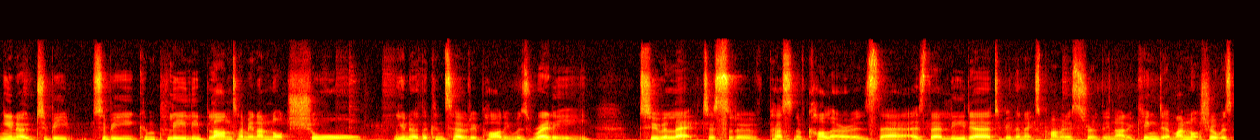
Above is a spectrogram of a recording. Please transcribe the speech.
you know, to be to be completely blunt, I mean, I'm not sure, you know, the Conservative Party was ready to elect a sort of person of color as their as their leader to be the next prime minister of the United Kingdom. I'm not sure it was,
